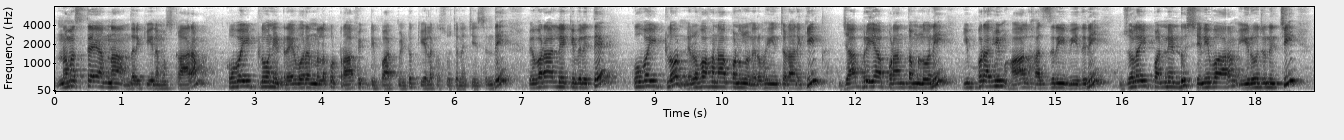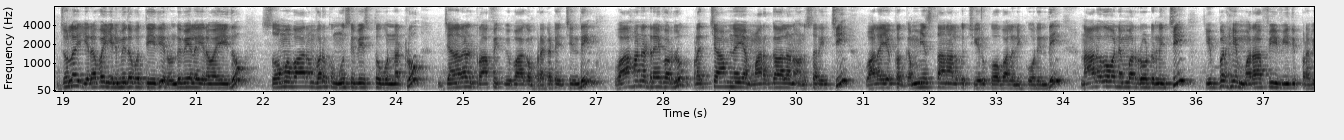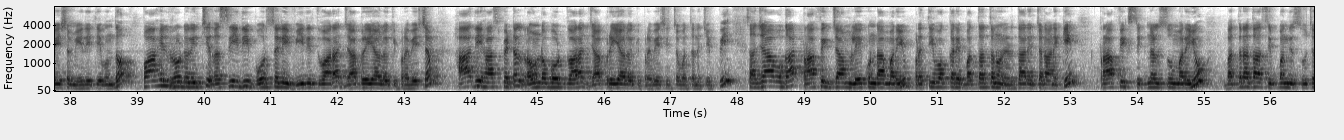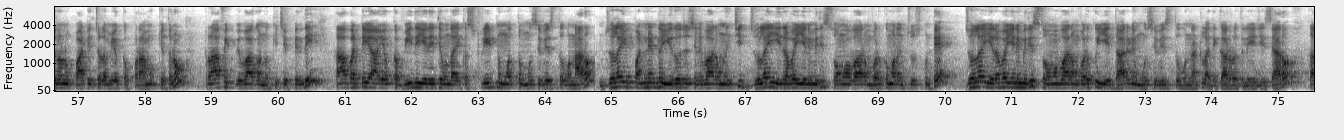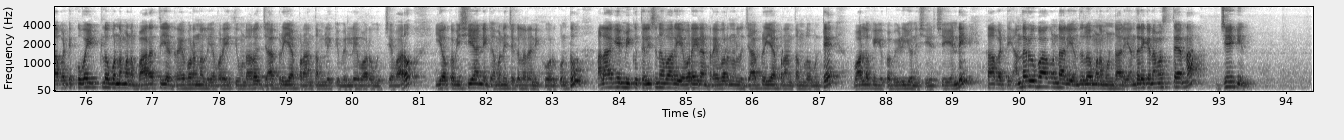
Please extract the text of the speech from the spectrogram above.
నమస్తే అన్న అందరికీ నమస్కారం. కువైట్లోని డ్రైవర్ అన్నలకు ట్రాఫిక్ డిపార్ట్మెంట్ కీలక సూచన చేసింది. వివరాల్లోకి వెళితే కువైట్లో నిర్వహణ పనులు నిర్వహించడానికి జాబ్రియా ప్రాంతంలోని ఇబ్రహీం హాల్ హజ్రీ వీధిని జూలై పన్నెండు శనివారం ఈ రోజు నుంచి జూలై ఇరవై ఎనిమిదవ తేదీ రెండు వేల ఇరవై ఐదు సోమవారం వరకు మూసివేస్తూ ఉన్నట్లు జనరల్ ట్రాఫిక్ విభాగం ప్రకటించింది. వాహన డ్రైవర్లు ప్రత్యామ్నాయ మార్గాలను అనుసరించి వాళ్ళ యొక్క గమ్యస్థానాలకు చేరుకోవాలని కోరింది. నాలుగవ నెంబర్ రోడ్డు నుంచి ఇబ్రహీం మరాఫీ వీధి ప్రవేశం ఏదైతే ఉందో ఫాహిల్ రోడ్డు నుంచి రసీది బోర్సలి వీధి ద్వారా జాబ్రియాలోకి ప్రవేశం. హాది హాస్పిటల్ రౌండ్ అబౌట్ ద్వారా జాబ్రియాలోకి ప్రవేశించవచ్చని చెప్పి సజావుగా ట్రాఫిక్ జామ్ లేకుండా మరియు ప్రతి ఒక్కరి భద్రతను నిర్ధారించడానికి ట్రాఫిక్ సిగ్నల్స్ మరియు భద్రతా సిబ్బంది సూచనలను పాటించడం యొక్క ప్రాముఖ్యతను ట్రాఫిక్ విభాగం నొక్కి చెప్పింది. కాబట్టి ఆ యొక్క వీధి ఏదైతే ఉందో ఆ యొక్క స్ట్రీట్ను మొత్తం మూసివేస్తూ ఉన్నారు. జూలై పన్నెండు ఈ రోజు శనివారం నుంచి జూలై ఇరవై ఎనిమిది సోమవారం వరకు మనం చూసుకుంటే జూలై ఇరవై ఎనిమిది సోమవారం వరకు ఈ దారిని మూసివేస్తూ ఉన్నట్లు అధికారులు తెలియజేశారు. కాబట్టి కువైట్లో ఉన్న మన భారతీయ డ్రైవర్ అన్నలు ఎవరైతే ఉన్నారో జాబ్రియా ప్రాంతంలోకి వెళ్ళేవారు వచ్చేవారో. ఈ యొక్క విషయాన్ని గమనించగలరని కోరుకుంటూ అలాగే మీకు తెలిసిన వారు ఎవరైనా డ్రైవర్ అన్నలు జాబ్రియా ప్రాంతంలో ఉంటే వాళ్ళకి ఈ యొక్క వీడియోని షేర్ చేయండి. కాబట్టి అందరూ బాగుండాలి అందులో మనం ఉండాలి. అందరికీ నమస్తే అన్న. జై హింద్.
